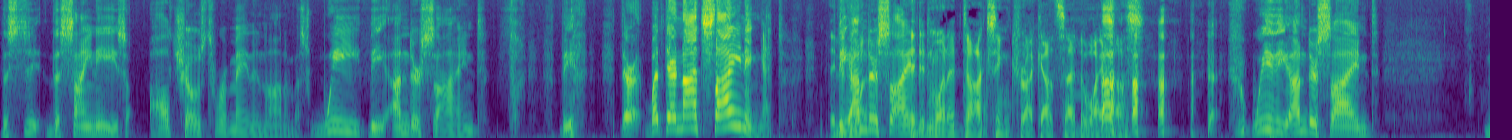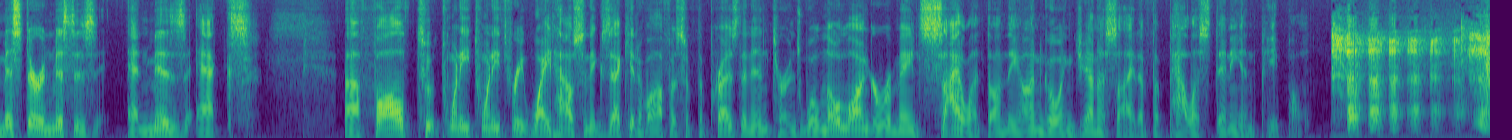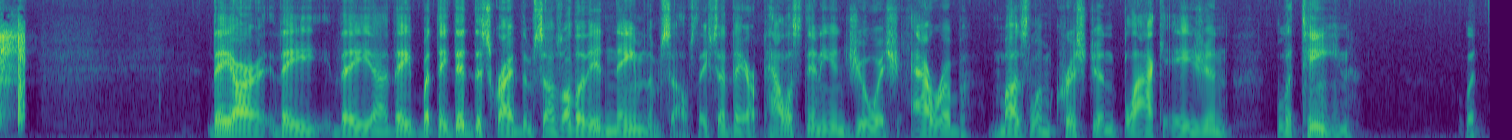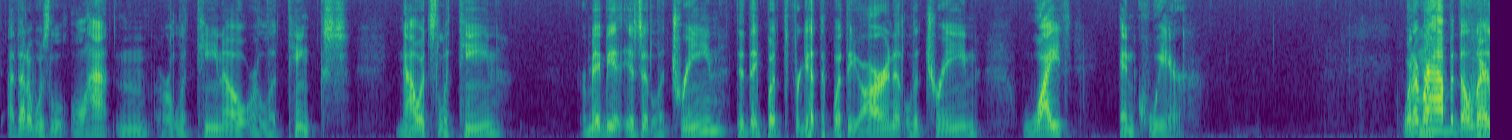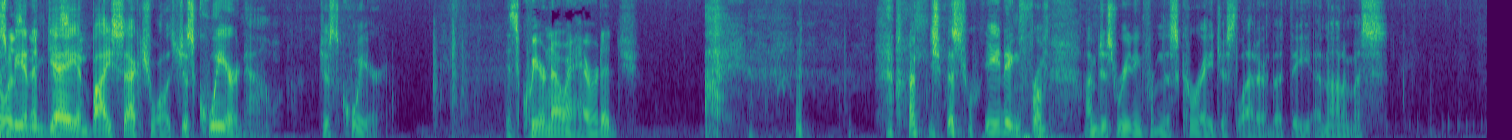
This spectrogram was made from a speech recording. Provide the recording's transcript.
The the signees all chose to remain anonymous. We, the undersigned, the they're but they're not signing it. They the didn't undersigned. Want, they didn't want a doxing truck outside the White House. we, the undersigned, Mister and Mrs. and Ms. X. Uh, fall 2023 White House and Executive Office of the President interns will no longer remain silent on the ongoing genocide of the Palestinian people. they are they they uh, they but they did describe themselves although they didn't name themselves. They said they are palestinian jewish arab muslim christian black asian latin. I thought it was latin or latino or latinx. Now it's latin? Or maybe is it latrine? Did they put forget to put the r in it? Latrine? White and queer Whatever happened to lesbian and gay and bisexual? It's just queer now. Just queer. Is queer now a heritage? I'm just reading from I'm just reading from this courageous letter that the anonymous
